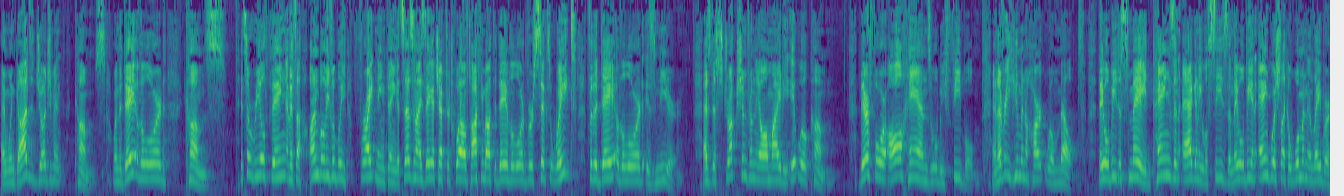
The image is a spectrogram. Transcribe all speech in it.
And when God's judgment comes, when the day of the Lord comes, it's a real thing and it's an unbelievably frightening thing. It says in Isaiah chapter 12, talking about the day of the Lord, verse 6, wait for the day of the Lord is near. As destruction from the Almighty, it will come. Therefore, all hands will be feeble, and every human heart will melt. They will be dismayed. Pangs and agony will seize them. They will be in anguish like a woman in labor.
